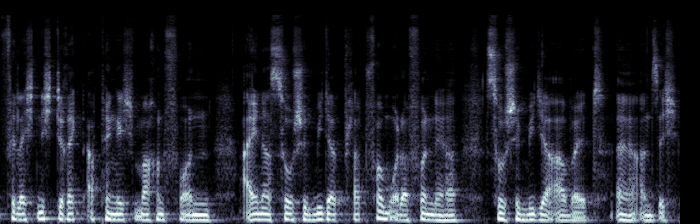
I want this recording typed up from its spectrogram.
vielleicht nicht direkt abhängig machen von einer Social-Media-Plattform oder von der Social-Media-Arbeit äh, an sich.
